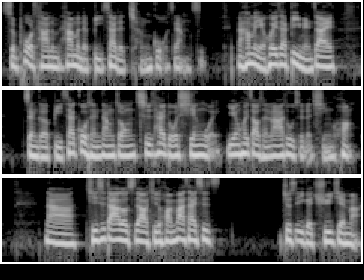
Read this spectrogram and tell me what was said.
support 他们他们的比赛的成果这样子。那他们也会在避免在整个比赛过程当中吃太多纤维，因为会造成拉肚子的情况。那其实大家都知道，其实环法赛事就是一个区间嘛，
